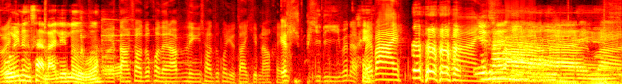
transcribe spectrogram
เฮ้ยหนึ่งแสนไลค์เลยเหรอเออตามช่องทุกคนเลยนะครับลิงก์ช่องทุกคนอยู่ใต้คลิปนะโอเค SPD ป่ะเนี่ยบ๊ายบายบ๊ายบายเอ้ยใช่บ๊ายบายบ๊ายบาย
